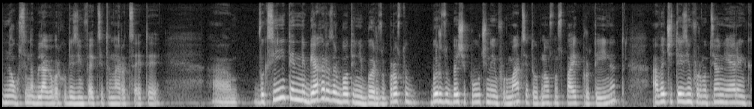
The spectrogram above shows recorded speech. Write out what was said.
много се набляга върху дезинфекцията на ръцете. Ваксините не бяха разработени бързо, просто бързо беше получена информацията относно спайк протеинът, а вече тези информационни РНК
